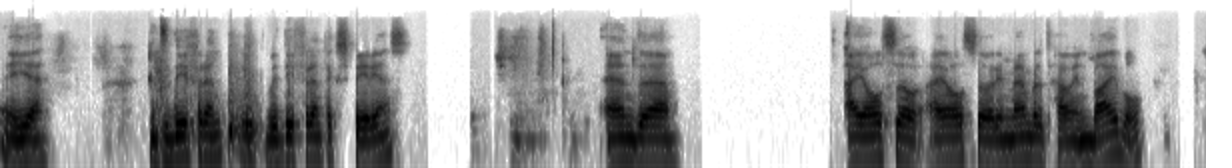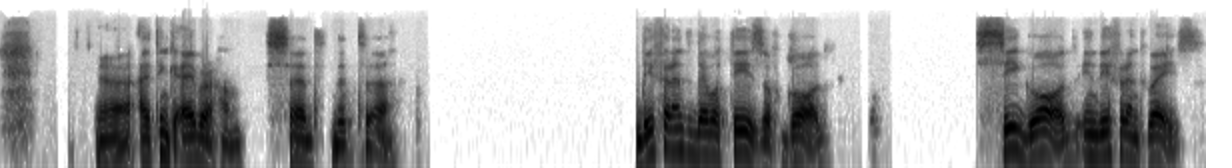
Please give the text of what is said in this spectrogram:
Yeah, it's different with different experience. And uh, I also I also remembered how in Bible, uh, I think Abraham said that uh, different devotees of God see God in different ways.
